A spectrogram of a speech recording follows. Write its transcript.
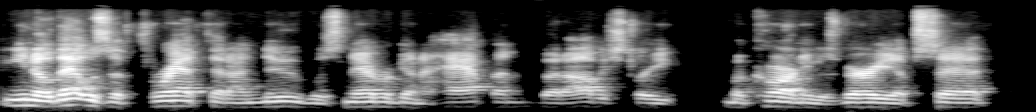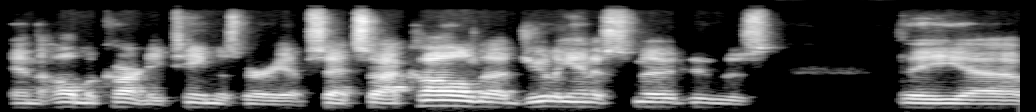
you know, that was a threat that I knew was never going to happen, but obviously McCartney was very upset, and the whole McCartney team was very upset. So I called uh, Julianna Smoot, who was the uh,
